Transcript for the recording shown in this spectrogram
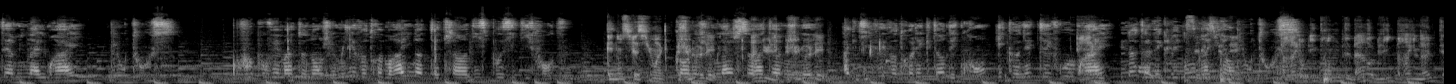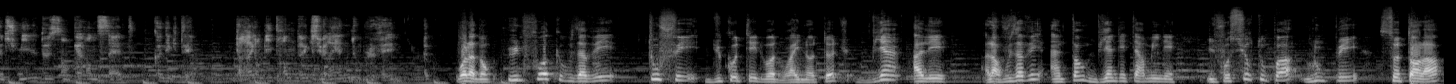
terminal braille, Bluetooth. Vous pouvez maintenant jumeler votre braille Note Touch à un dispositif autre. Énonciation à Quand le jumelé. jumelage sera Annulé. terminé, Jumelé. activez votre lecteur d'écran et connectez-vous au braille, note avec le nom Sélectionné. en Bluetooth. Braille 32 barre oblique Braille Note Touch 1247. Connecté. Braille 32 sur NW. Voilà, donc une fois que vous avez tout fait du côté de votre Braille Note Touch, bien aller. Alors vous avez un temps bien déterminé. Il faut surtout pas louper ce temps-là,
